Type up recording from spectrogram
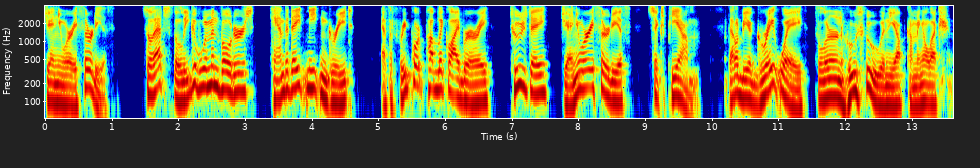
January 30th. So that's the League of Women Voters candidate meet and greet at the Freeport Public Library, Tuesday, January 30th, 6 p.m. That'll be a great way to learn who's who in the upcoming election.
